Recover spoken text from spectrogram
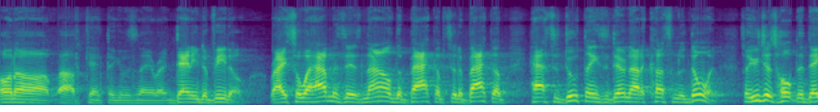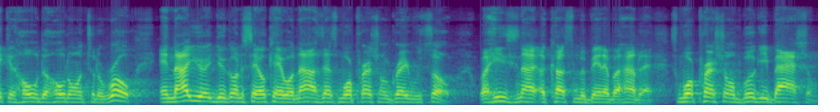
on uh, oh, I can't think of his name right, Danny DeVito, right? So what happens is now the backup to the backup has to do things that they're not accustomed to doing. So you just hope that they can hold the hold on to the rope, and now you're you're going to say, okay, well now that's more pressure on Greg Rousseau. Well, he's not accustomed to being able to that. It's more pressure on Boogie Basham.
